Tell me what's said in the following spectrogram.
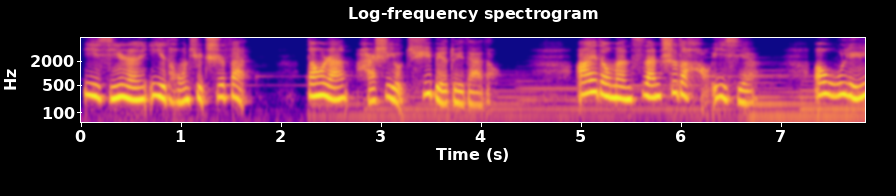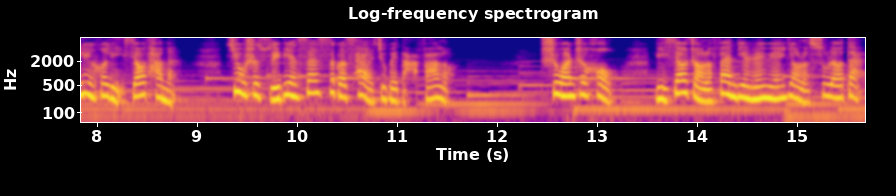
一行人一同去吃饭，当然还是有区别对待的。爱豆们自然吃得好一些，而吴玲玲和李潇他们就是随便三四个菜就被打发了。吃完之后，李潇找了饭店人员要了塑料袋，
